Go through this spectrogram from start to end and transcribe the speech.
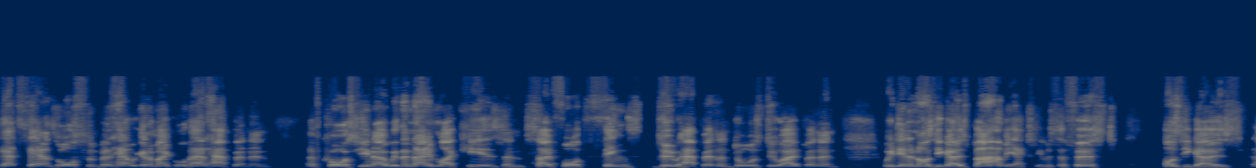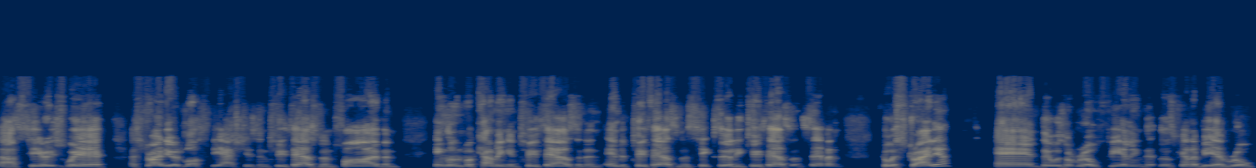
that sounds awesome, but how are we going to make all that happen? And of course, you know, with a name like his and so forth, things do happen and doors do open. And we did an Aussie Goes Barmy, actually, was the first Aussie Goes uh, series where Australia had lost the Ashes in 2005 and England were coming in 2000 and end of 2006, early 2007 to Australia. And there was a real feeling that there was going to be a real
